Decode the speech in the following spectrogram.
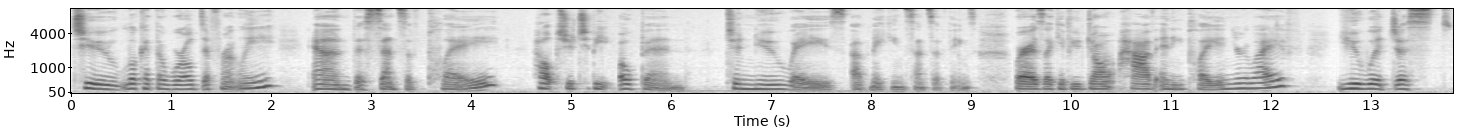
to look at the world differently and this sense of play helps you to be open to new ways of making sense of things. Whereas like if you don't have any play in your life you would just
